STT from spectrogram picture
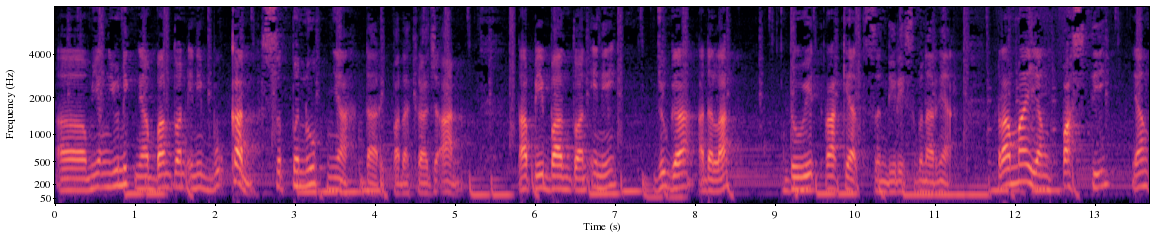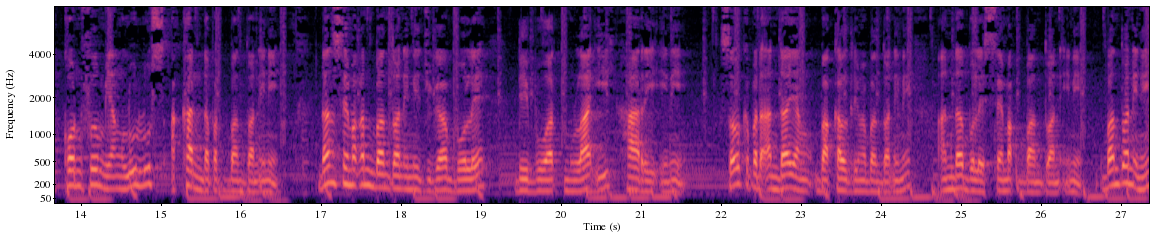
um, yang uniknya bantuan ini bukan sepenuhnya daripada kerajaan. Tapi bantuan ini juga adalah duit rakyat sendiri sebenarnya ramai yang pasti, yang confirm, yang lulus akan dapat bantuan ini. Dan semakan bantuan ini juga boleh dibuat mulai hari ini. So, kepada Anda yang bakal terima bantuan ini, Anda boleh semak bantuan ini. Bantuan ini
